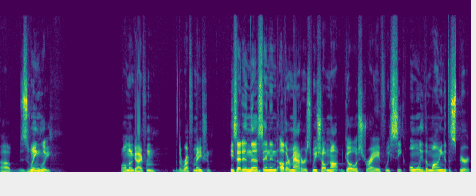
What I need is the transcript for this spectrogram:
Uh, Zwingli, well known guy from the Reformation, he said, In this and in other matters, we shall not go astray if we seek only the mind of the Spirit.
